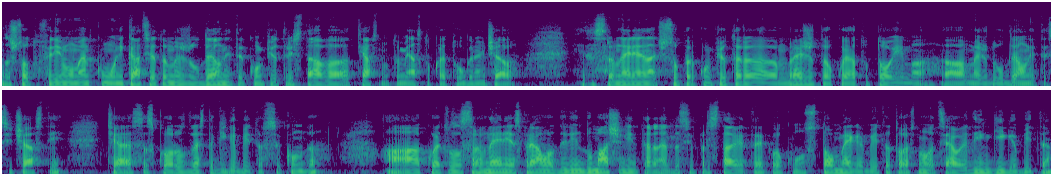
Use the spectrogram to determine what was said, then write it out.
Защото в един момент комуникацията между отделните компютри става тясното място, което ограничава. И за сравнение, значи суперкомпютъра, мрежата, която той има а, между отделните си части, тя е със скорост 200 гигабита в секунда, а, което за сравнение спрямо от един домашен интернет да си представите е около 100 мегабита, т.е. 0,1 гигабита.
